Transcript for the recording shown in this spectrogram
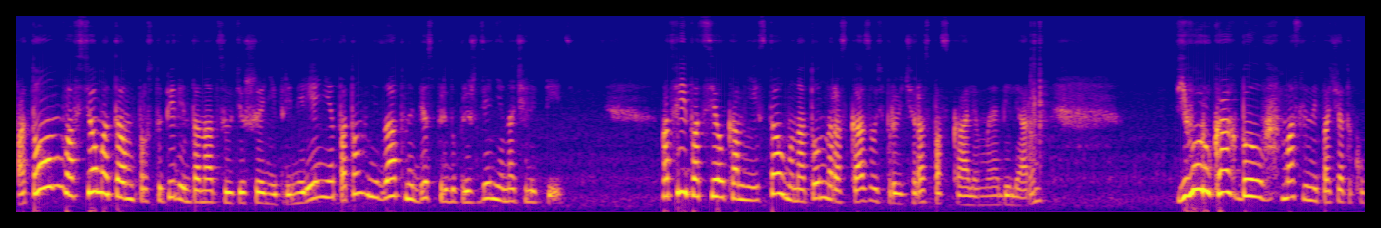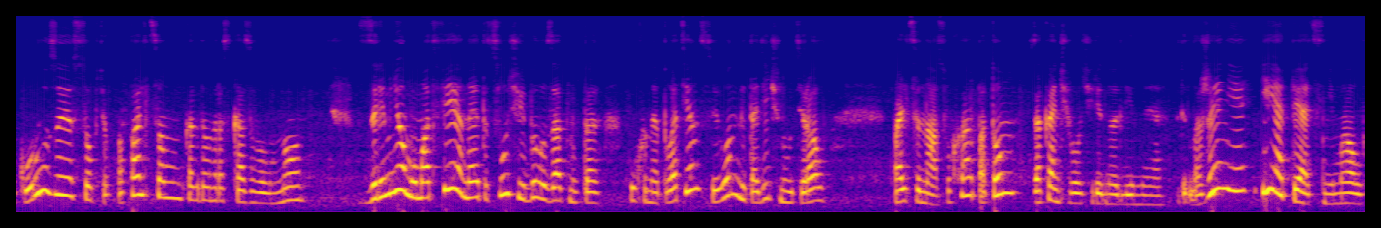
Потом во всем этом проступили интонации утешения и примирения, потом внезапно, без предупреждения, начали петь. Матфей подсел ко мне и стал монотонно рассказывать про вечера с Паскалем и Абеляром. В его руках был масляный початок кукурузы, сок тек по пальцам, когда он рассказывал, но за ремнем у Матфея на этот случай было закнуто кухонное полотенце, и он методично утирал пальцы насухо, а потом заканчивал очередное длинное предложение и опять снимал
